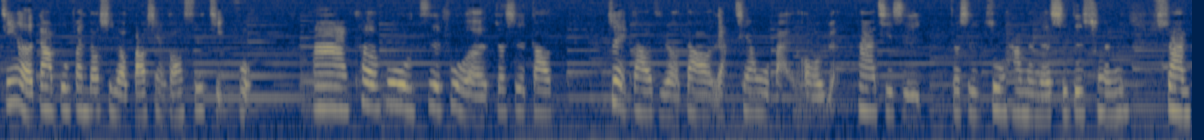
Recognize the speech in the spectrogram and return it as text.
金额大部分都是由保险公司给付。那客户自付额就是高，最高只有到两千五百欧元。那其实就是住他们的狮子村，算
